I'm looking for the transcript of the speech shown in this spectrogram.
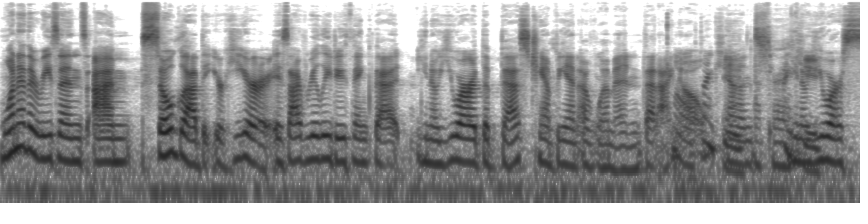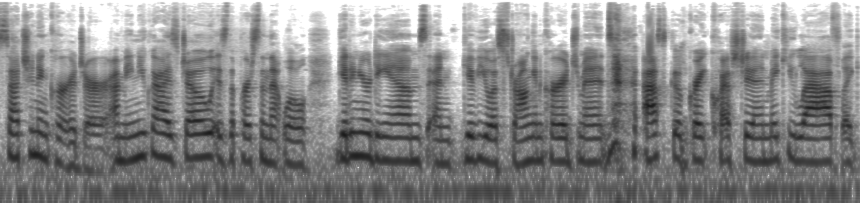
one of the reasons I'm so glad that you're here is I really do think that, you know, you are the best champion of women that I oh, know. thank you. And That's right. you know, you. you are such an encourager. I mean, you guys, Jo is the person that will get in your DMs and give you a strong encouragement, ask a great question, make you laugh. Like,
